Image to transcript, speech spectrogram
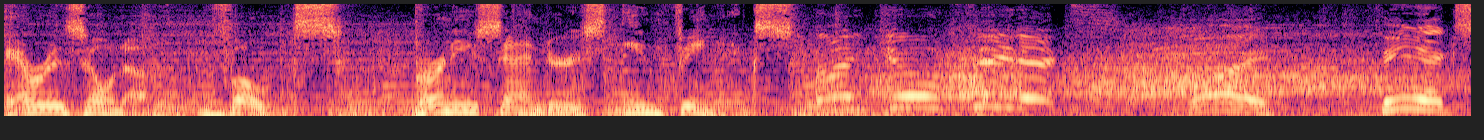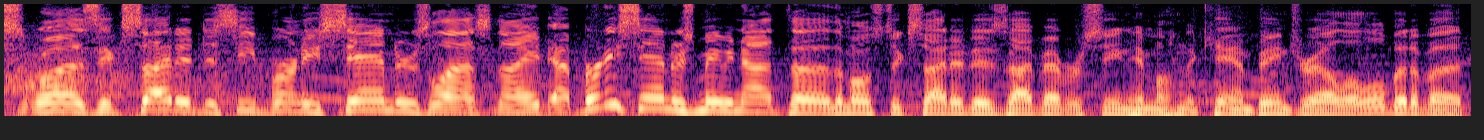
Arizona votes. Bernie Sanders in Phoenix. Thank you, Phoenix. Boy, Phoenix was excited to see Bernie Sanders last night. Uh, Bernie Sanders, maybe not the, the most excited as I've ever seen him on the campaign trail. A little bit of a,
